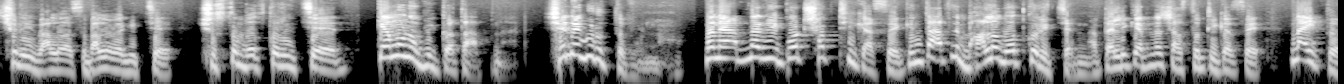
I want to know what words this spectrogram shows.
শরীর ভালো আছে, ভালো লাগিচ্ছে, সুস্থ বোধ করছেন কেমন অভিজ্ঞতা আপনার? সেটা গুরুত্বপূর্ণ। মানে আপনার রিপোর্ট সব ঠিক আছে, কিন্তু আপনি ভালো বোধ করিচ্ছেন না। তাহলে কি আপনার স্বাস্থ্য ঠিক আছে? নাই তো।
